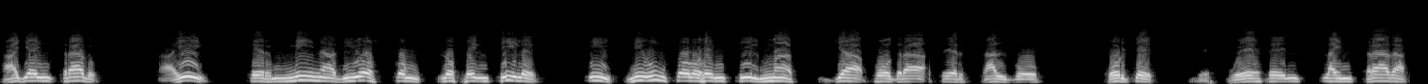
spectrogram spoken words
haya entrado, ahí termina Dios con los gentiles y ni un solo gentil más ya podrá ser salvo. Porque después de la entrada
